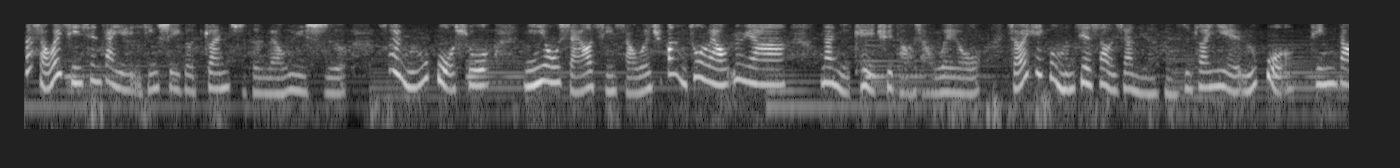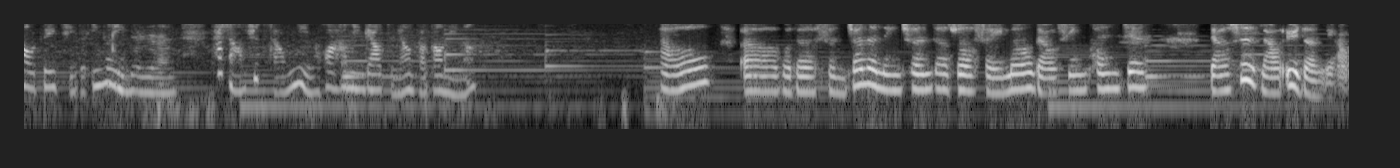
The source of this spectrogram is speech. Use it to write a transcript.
那小薇其实现在也已经是一个专职的疗愈师了，所以如果说你有想要请小薇去帮你做疗愈啊，那你可以去找小薇哦。小薇可以给我们介绍一下你的粉丝专业。如果听到这一集的音频的人，他想要去找你的话，他们应该要怎样找到你呢？好，呃，我的粉砖的名称叫做“肥猫聊心空间”，聊是疗愈的疗，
